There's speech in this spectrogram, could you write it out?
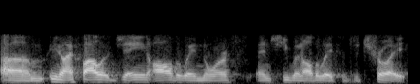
Um, you know, I followed Jane all the way north, and she went all the way to Detroit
